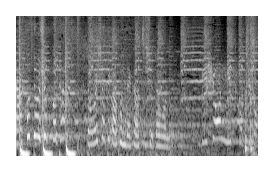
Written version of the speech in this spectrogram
রাখো তো ওসব কথা। তোমার সাথে কখন দেখা হচ্ছে সেটা বলো। ভীষণ মিস করছি তোমায়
